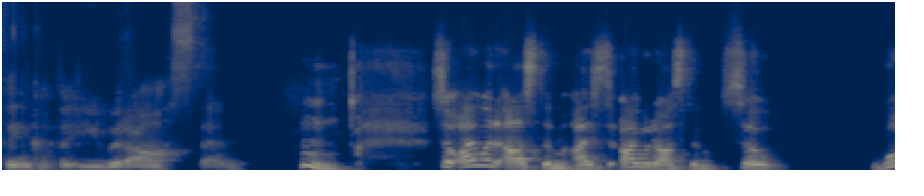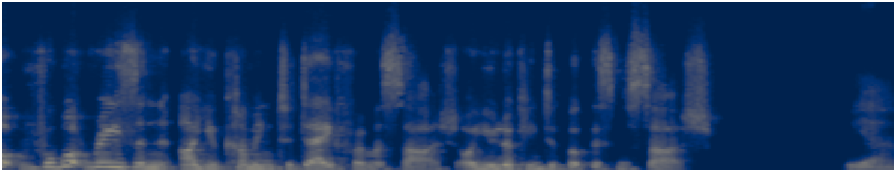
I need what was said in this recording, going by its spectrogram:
think of that you would ask them? Hmm. So I would ask them. I I would ask them. So, what for? What reason are you coming today for a massage? Or are you looking to book this massage? Yeah.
